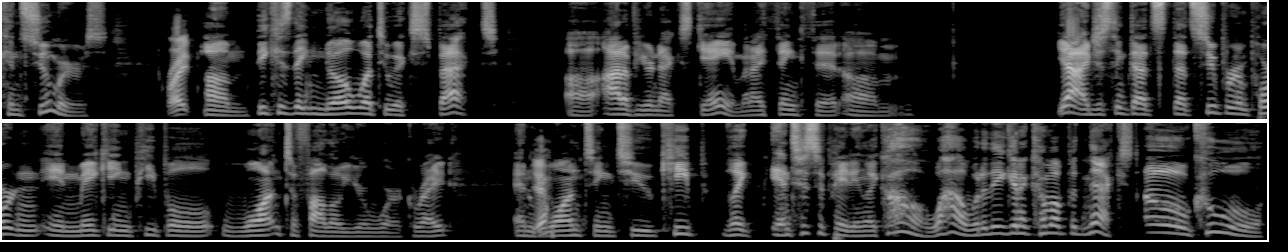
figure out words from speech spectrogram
consumers Right. um because they know what to expect uh out of your next game and i think that um yeah i just think that's that's super important in making people want to follow your work right and Yeah. wanting to keep like anticipating like oh wow what are they going to come up with next oh cool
